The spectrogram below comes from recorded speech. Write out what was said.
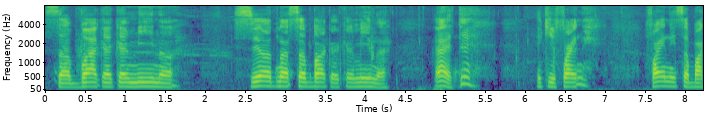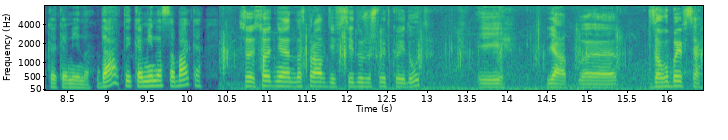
Собака каміна, Ще одна собака каміна. Ай, ти який файний. Файний собака Каміно. Да? Ти Каміно собака? Сьогодні насправді всі дуже швидко йдуть. І я е, загубився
